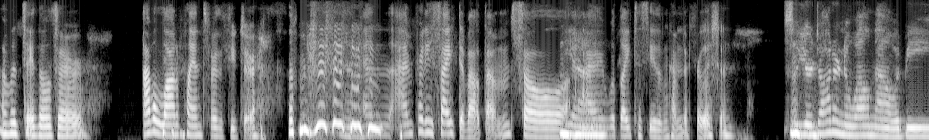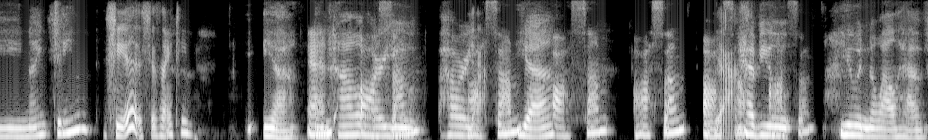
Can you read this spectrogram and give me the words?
I would say those are. I have a lot of plans for the future. and I'm pretty psyched about them. So Yeah. I would like to see them come to fruition. So your Mhm. daughter Noelle now would be 19? She is. She's 19. Yeah. And, And how are you how are you awesome. Yeah. Awesome. Awesome. Awesome. Yeah. Have you- Awesome. You and Noelle have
